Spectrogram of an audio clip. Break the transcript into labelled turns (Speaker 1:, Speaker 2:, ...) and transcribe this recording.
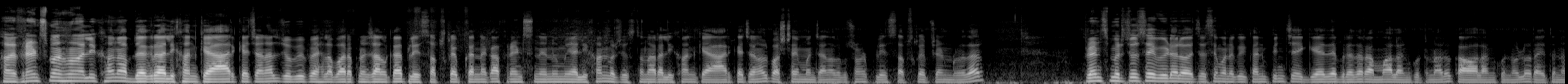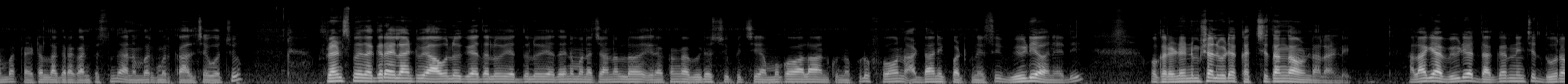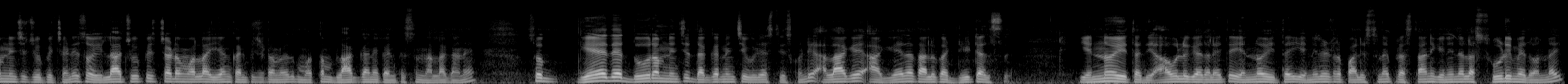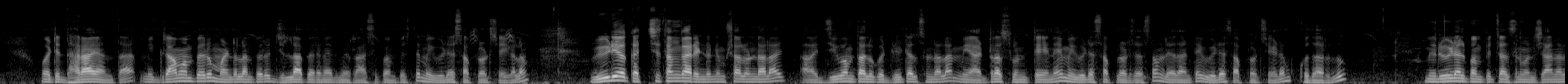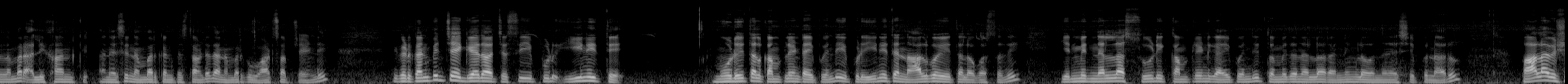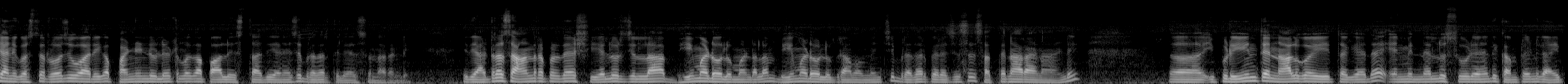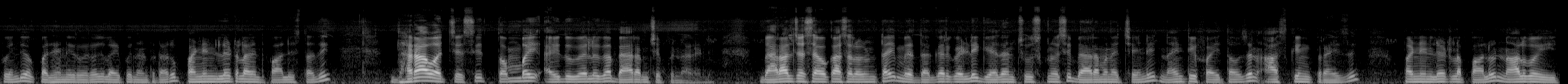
Speaker 1: Hi friends मैं हूं अली खान आप देख रहे हैं अली खान के आर के ఛానల్ जो भी पहला बार अपना ఛానల్ का ప్లీజ్ సబ్స్క్రైబ్ करने का ఫ్రెండ్స్ నేను మీ అలీ ఖాన్ మీరు చూస్తున్నారు Ali Khan K RK channel first time మన ఛానల్ కూర్చున్నాడు ప్లీజ్ సబ్స్క్రైబ్ చేయండి బ్రదర్ ఫ్రెండ్స్ మీరు చూసే వీడియోలో వచ్చేసి మనకి కనిపించే గేదె బ్రదర్ అమ్మాలనుకుంటున్నారు కావాలనుకున్న వాళ్ళు రైతు నెంబర్ టైటిల్ దగ్గర కనిపిస్తుంది ఆ నెంబర్కి మీరు కాల్ చేయవచ్చు ఫ్రెండ్స్ మీ దగ్గర ఇలాంటివి ఆవులు గేదెలు ఎద్దులు ఏదైనా మన ఛానల్లో ఈ రకంగా వీడియోస్ చూపించి అమ్ముకోవాలా అనుకున్నప్పుడు ఫోన్ అడ్డానికి పట్టుకునేసి వీడియో అనేది ఒక రెండు నిమిషాల వీడియో ఖచ్చితంగా ఉండాలండి అలాగే ఆ వీడియో దగ్గర నుంచి దూరం నుంచి చూపించండి. సో ఇలా చూపించడం వల్ల ఏం కనిపించడం లేదు. మొత్తం బ్లాక్గానే కనిపిస్తుంది అలాగానే సో గేదె దూరం నుంచి దగ్గర నుంచి వీడియోస్ తీసుకోండి. అలాగే ఆ గేదె తాలూకా డీటెయిల్స్ ఎన్నో అవుతుంది ఆవులు గేదెలు అయితే ఎన్నో అవుతాయి ఎన్ని లీటర్ పాలిస్తున్నాయి ప్రస్తుతానికి ఎన్ని నెలల సూడి మీద ఉన్నాయి వాటి ధర ఎంత మీ గ్రామం పేరు మండలం పేరు జిల్లా పేరు అనేది మీరు రాసి పంపిస్తే మీ వీడియోస్ అప్లోడ్ చేయగలం. వీడియో ఖచ్చితంగా రెండు నిమిషాలు ఉండాలా ఆ జీవం తాలూకు డీటెయిల్స్ ఉండాలా మీ అడ్రస్ ఉంటేనే మీ వీడియోస్ అప్లోడ్ చేస్తాం లేదంటే వీడియోస్ అప్లోడ్ చేయడం కుదరదు. మీరు వీడియోలు పంపించాల్సిన మన ఛానల్ నెంబర్ అలీఖాన్ అనేసి నెంబర్ కనిపిస్తూ ఉంటుంది ఆ నెంబర్కి వాట్సాప్ చేయండి. ఇక్కడ కనిపించే గేదె వచ్చేసి ఇప్పుడు ఈనితే మూడు ఈతలు కంప్లైంట్ అయిపోయింది. ఇప్పుడు ఈనితే నాలుగో ఈతలోకి వస్తుంది. ఎనిమిది నెలల సూడి కంప్లైంట్గా అయిపోయింది. తొమ్మిదో నెలలో రన్నింగ్లో ఉందనేసి చెప్పున్నారు పాల విషయానికి వస్తే రోజువారీగా పన్నెండు లీటర్లుగా పాలు ఇస్తుంది అనేసి బ్రదర్ తెలియజేస్తున్నారండి. ఇది అడ్రస్ ఆంధ్రప్రదేశ్ ఏలూరు జిల్లా భీమడోలు మండలం భీమడోలు గ్రామం నుంచి బ్రదర్ పేరు వచ్చేసి సత్యనారాయణ అండి. ఇప్పుడు ఈంతే నాలుగో ఈత గేదె ఎనిమిది నెలలు సూడి అనేది కంప్లైంట్గా అయిపోయింది. ఒక పదిహేను ఇరవై రోజులు అయిపోయింది అంటున్నారు. పన్నెండు లీటర్లు అనేది పాలు ఇస్తుంది ధర వచ్చేసి తొంభై ఐదు వేలుగా బేరం చెప్పినారండి. బేరాలు చేసే అవకాశాలు ఉంటాయి. మీరు దగ్గరికి వెళ్ళి గేదెని చూసుకునేసి బేరం అనేది చేయండి. Ninety five thousand asking price పన్నెండు లీటర్ల పాలు నాలుగో ఈత.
